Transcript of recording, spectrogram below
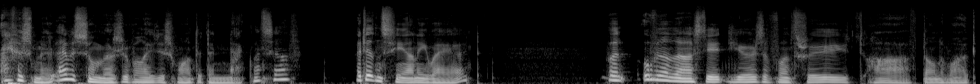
I was I was so miserable I just wanted to knock myself. I didn't see any way out. But over the last eight years, I've gone through, oh, I've done about,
